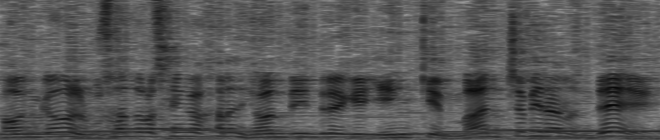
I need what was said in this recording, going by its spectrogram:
건강을 우선으로 생각하는 현대인들에게 인기 만점이라는데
